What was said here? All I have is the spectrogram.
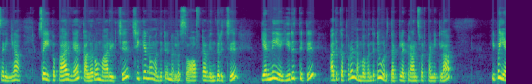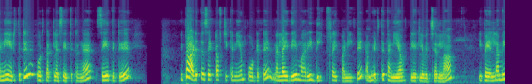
சரிங்களா? ஸோ இப்போ பாருங்கள் கலரும் மாறிடுச்சு. சிக்கனும் வந்துட்டு நல்லா சாஃப்டாக வெந்துருச்சு. எண்ணெயை இருத்துட்டு அதுக்கப்புறம் நம்ம வந்துட்டு ஒரு தட்டில் ட்ரான்ஸ்ஃபர் பண்ணிக்கலாம். இப்போ எண்ணெயை எடுத்துகிட்டு ஒரு தட்டில் சேர்த்துக்கோங்க. சேர்த்துட்டு இப்போ அடுத்த செட் ஆஃப் சிக்கனையும் போட்டுட்டு நல்லா இதே மாதிரி டீப் ஃப்ரை பண்ணிவிட்டு நம்ம எடுத்து தனியாக பிளேட்டில் வச்சிடலாம். இப்போ எல்லாமே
